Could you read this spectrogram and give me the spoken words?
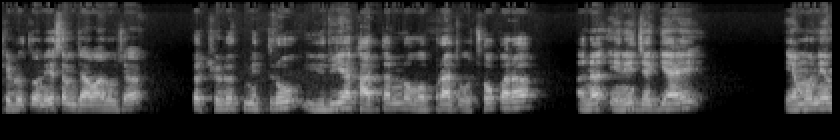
ખેડૂતોને સમજાવવાનું છે કે ખેડૂત મિત્રો યુરિયા ખાતરનો વપરાશ ઓછો કરે અને એની જગ્યાએ એમોનિયમ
